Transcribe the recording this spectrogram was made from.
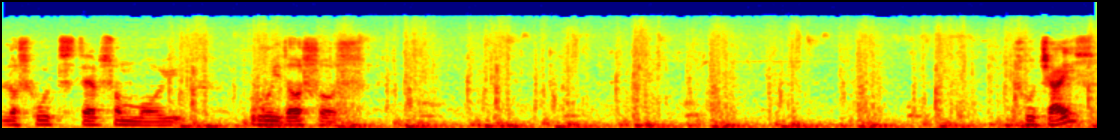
los footsteps son muy ruidosos. ¿Escucháis?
